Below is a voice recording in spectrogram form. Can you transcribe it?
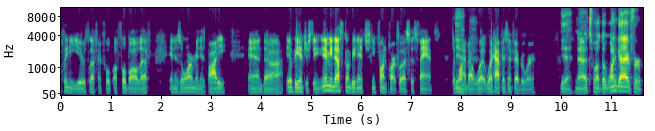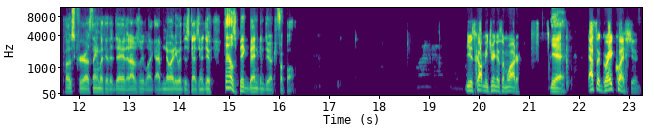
plenty of years left in fo- of football left in his arm and his body, and uh, it'll be interesting. I mean, that's going to be the interesting, fun part for us as fans to yeah. find out what what happens in February. Yeah, no, it's well. The one guy for post career I was thinking about the other day that I was really like, I have no idea what this guy's going to do. What the hell's Big Ben going to do after football? You just caught me drinking some water. Yeah, that's a great question.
